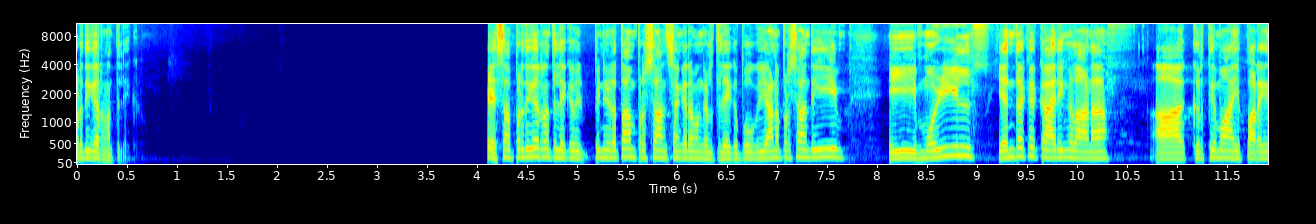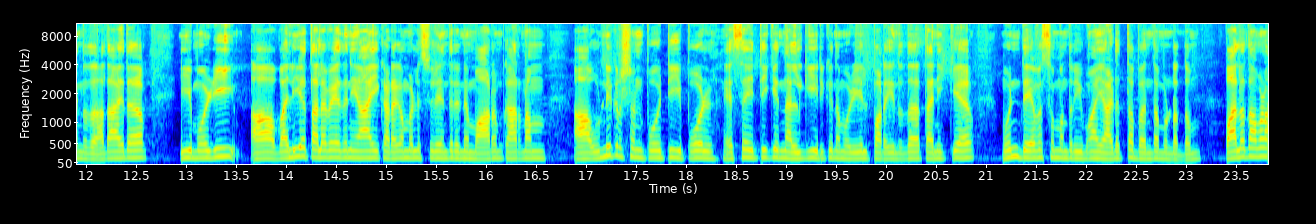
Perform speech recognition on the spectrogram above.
പ്രതികരണത്തിലേക്ക്. യെസ് ആ പ്രതികരണത്തിലേക്ക് പിന്നീടെത്താം പ്രശാന്ത് ശങ്കരമംഗലത്തിലേക്ക് പോവുകയാണ് പ്രശാന്ത് ഈ ഈ മൊഴിയിൽ എന്തൊക്കെ കാര്യങ്ങളാണ് കൃത്യമായി പറയുന്നത്? അതായത് ഈ മൊഴി വലിയ തലവേദനയായി കടകംപള്ളി സുരേന്ദ്രന് മാറും കാരണം ഉണ്ണികൃഷ്ണൻ പോറ്റി ഇപ്പോൾ എസ് ഐ ടിക്ക് നൽകിയിരിക്കുന്ന മൊഴിയിൽ പറയുന്നത് തനിക്ക് മുൻ ദേവസ്വം മന്ത്രിയുമായി അടുത്ത ബന്ധമുണ്ടെന്നും പലതവണ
